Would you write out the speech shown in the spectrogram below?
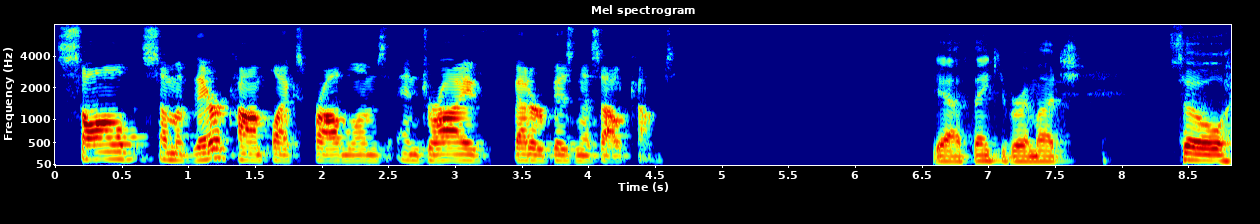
solve some of their complex problems and drive better business outcomes. Yeah, thank you very much. So,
